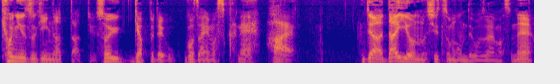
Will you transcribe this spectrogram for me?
巨乳好きになったっていう、そういうギャップでございますかね。はい。じゃあ、第4の質問でございますね。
